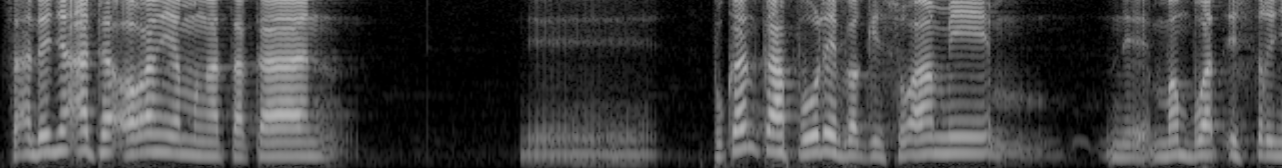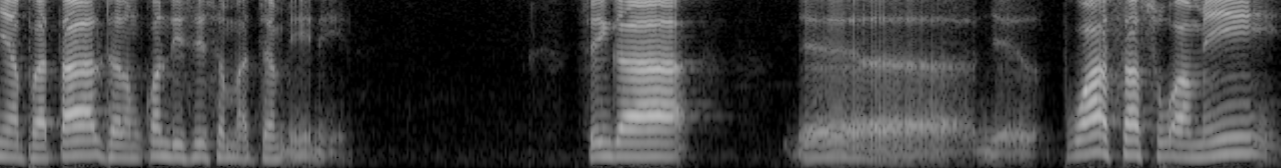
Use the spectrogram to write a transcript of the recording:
Seandainya ada orang yang mengatakan, bukankah boleh bagi suami membuat istrinya batal dalam kondisi semacam ini? Sehingga puasa suami,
